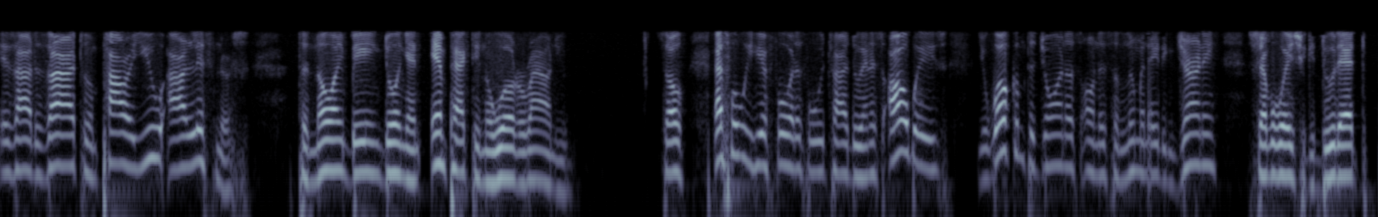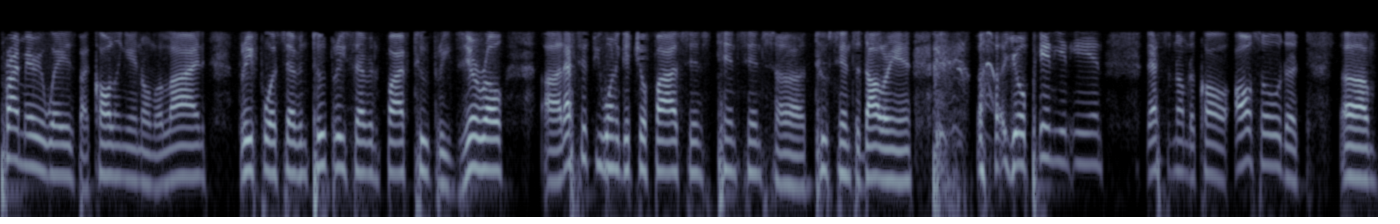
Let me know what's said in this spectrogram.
is our desire to empower you, our listeners, to knowing, being, doing, and impacting the world around you. So that's what we're here for. That's what we try to do. And as always, you're welcome to join us on this illuminating journey. Several ways you can do that. The primary way is by calling in on the line, 347-237-5230. Uh, that's if you want to get your 5 cents, 10 cents, uh, 2 cents, a dollar in, your opinion in. That's the number to call. Also, the um,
